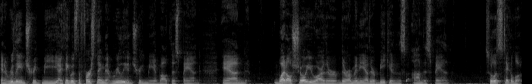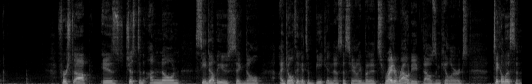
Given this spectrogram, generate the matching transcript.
and it really intrigued me. I think it was the first thing that really intrigued me about this band. And what I'll show you are there, there are many other beacons on this band. So let's take a look. First up is just an unknown CW signal. I don't think it's a beacon necessarily, but it's right around 8,000 kilohertz. Take a listen.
